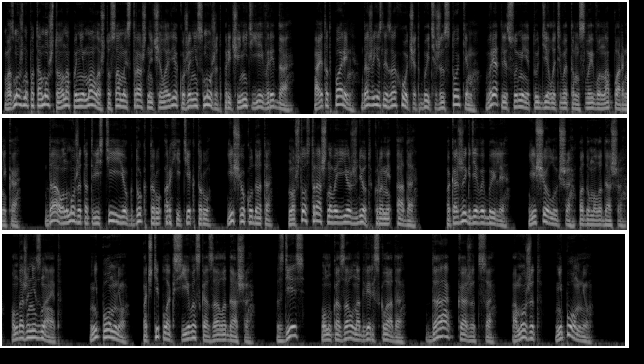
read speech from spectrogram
Возможно, потому, что она понимала, что самый страшный человек уже не сможет причинить ей вреда. А этот парень, даже если захочет быть жестоким, вряд ли сумеет уделать в этом своего напарника. Да, он может отвести ее к доктору-архитектору, еще куда-то, но что страшного ее ждет, кроме ада? «Покажи, где вы были», «Еще лучше», – подумала Даша. «Он даже не знает». «Не помню», – почти плаксиво сказала Даша. «Здесь?» – он указал на дверь склада. «Да, кажется. А может, не помню».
